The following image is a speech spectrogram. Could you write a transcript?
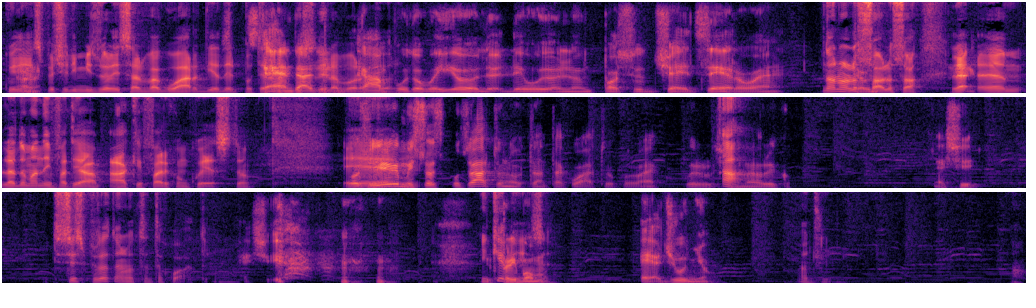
quindi una ah. specie di misura di salvaguardia del potere d'acquisto dei lavoratori. È un campo dove io devo, non posso, cioè zero, eh. No, no, lo so, lo so. La, ehm, la domanda infatti ha, ha, a che fare con questo. Posso e... dire che ehm mi sono sposato nell'84, però ecco, quello ah. me lo ricordo. Eh sì. Ti sei sposato nell'84? Eh sì. In che primo... mese? Eh, a giugno. A giugno. Oh.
